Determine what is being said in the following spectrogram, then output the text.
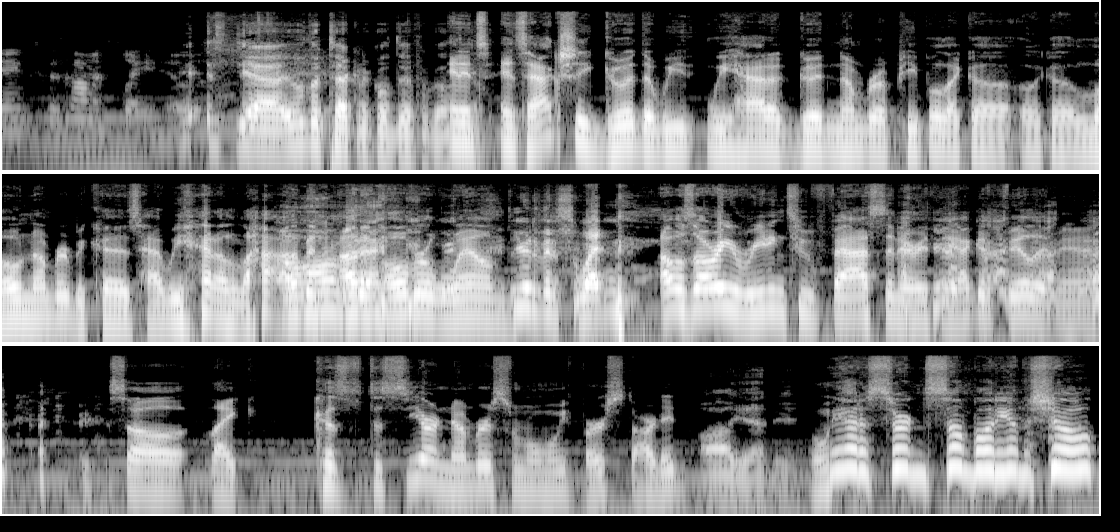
getting to the comments late. It was- yeah, it was a technical difficulty. and it's it's actually good that we we had a good number of people, like a like a low number, because had we had a lot, I'd have been, Oh, I'd have been man. overwhelmed. you would have been sweating. I was already reading too fast and everything. I could feel it, man. So like, because to see our numbers from when we first started, Oh yeah, dude. when we had a certain somebody on the show,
